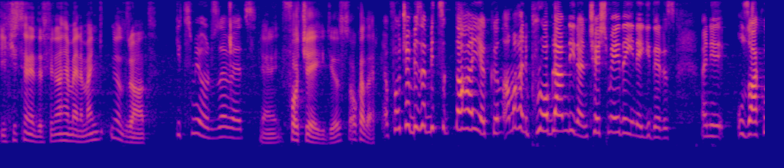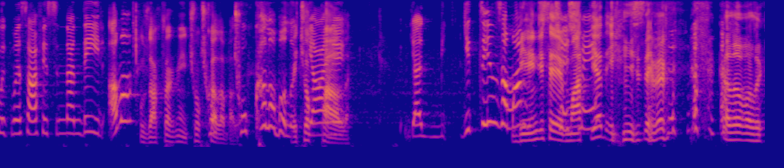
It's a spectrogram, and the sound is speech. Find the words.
2 senedir falan hemen hemen gitmiyoruz rahat. Gitmiyoruz evet. Yani Foça'ya gidiyoruz o kadar. Ya Foça bize bir tık daha yakın ama hani problem değil. Hani Çeşme'ye de yine gideriz. Hani uzaklık mesafesinden değil ama Uzaklık değil çok, çok kalabalık. Çok kalabalık Ve çok yani. pahalı. Ya gittiğin zaman Birinci sebep Çeşme'ye- maddiyat, ikinci sebep kalabalık.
